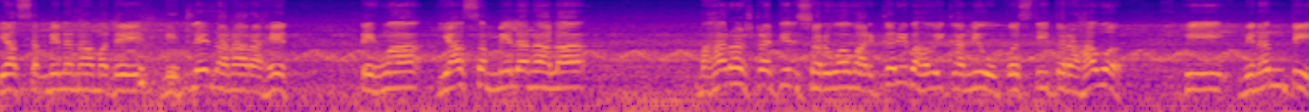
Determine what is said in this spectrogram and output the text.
या संमेलनामध्ये घेतले जाणार आहेत. तेव्हा या संमेलनाला महाराष्ट्रातील सर्व वारकरी भाविकांनी उपस्थित राहावं ही विनंती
